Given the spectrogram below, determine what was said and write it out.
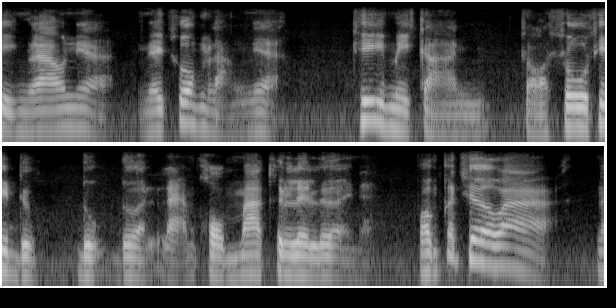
ริง ๆ แล้วเนี่ยในช่วงหลังเนี่ยที่มีการต่อสู้ที่ดุดุเดือดแหลมคมมากขึ้นเรื่อยๆเนี่ยผมก็เชื่อว่าใน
